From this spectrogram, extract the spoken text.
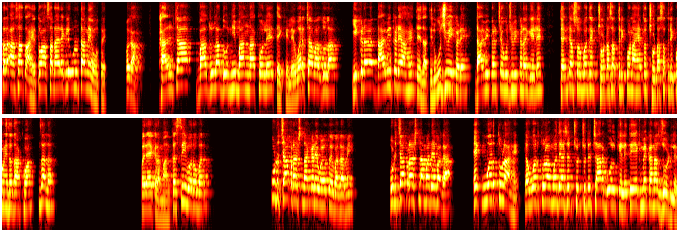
तर असाच आहे. तो असा डायरेक्टली उलटा नाही होतोय. बघा खालच्या बाजूला दोन्ही बाण दाखवले ते केले वरच्या बाजूला. इकडं डावीकडे आहे ते जातील. उजवीकडे. डावीकडचे उजवीकडे गेले. त्यांच्यासोबत एक छोटासा त्रिकोण आहे. तो छोटासा त्रिकोण इथं दाखवा. झालं. पर्याय क्रमांक सी बरोबर. पुढच्या प्रश्नाकडे वळतोय बघा मी. पुढच्या प्रश्नामध्ये बघा एक वर्तुळ आहे. त्या वर्तुळामध्ये असे छोटे छोटे चार गोल केले ते एकमेकांना जोडले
